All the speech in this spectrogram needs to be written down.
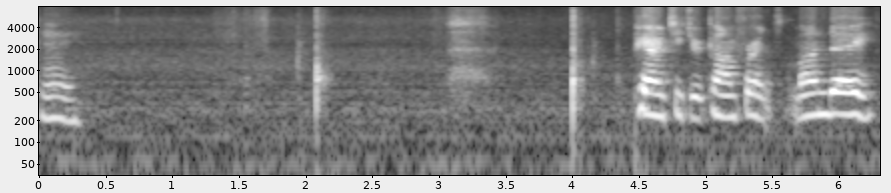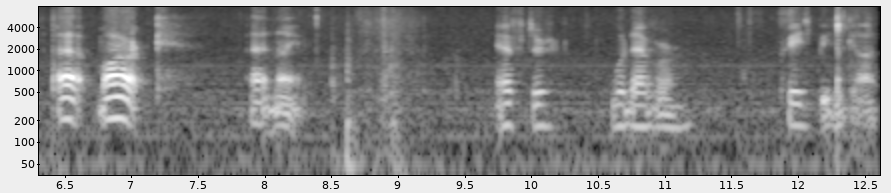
Okay. parent teacher conference Monday at Mark at night. After whatever. Praise be to God.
